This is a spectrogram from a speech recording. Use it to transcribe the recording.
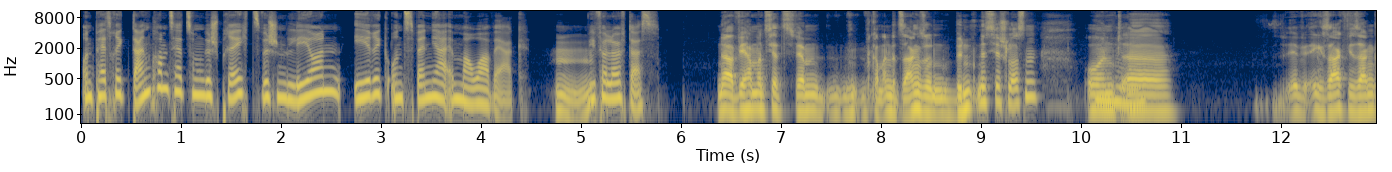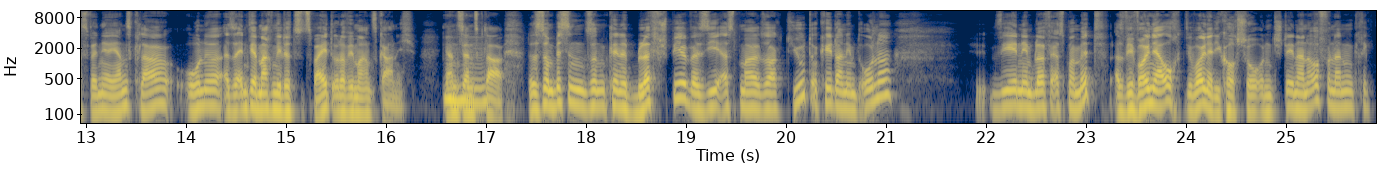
Und Patrick, dann kommt es ja zum Gespräch zwischen Leon, Erik und Svenja im Mauerwerk. Hm. Wie verläuft das? Na, wir haben uns jetzt, wir haben, kann man das sagen, so ein Bündnis geschlossen. Und Mhm. äh, wie gesagt, wir sagen Svenja ganz klar, ohne, also entweder machen wir das zu zweit oder wir machen es gar nicht. Ganz, Mhm. ganz klar. Das ist so ein bisschen so ein kleines Bluffspiel, weil sie erstmal sagt, gut, okay, dann nehmt ohne. Wir nehmen Bluff erstmal mit. Also wir wollen ja auch, wir wollen ja die Kochshow und stehen dann auf und dann kriegt,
